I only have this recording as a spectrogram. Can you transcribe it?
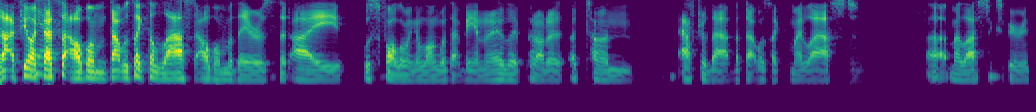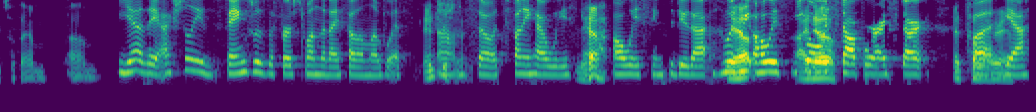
I feel like yeah. that's the album. That was like the last album of theirs that I was following along with that band. And I know they put out a, a ton after that, but that was like my last uh, my last experience with them. Um, yeah, they actually Fangs was the first one that I fell in love with. Interesting. Um, so it's funny how we yeah. always seem to do that. Like yep, we always you always stop where I start. It's but, hilarious. Yeah,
